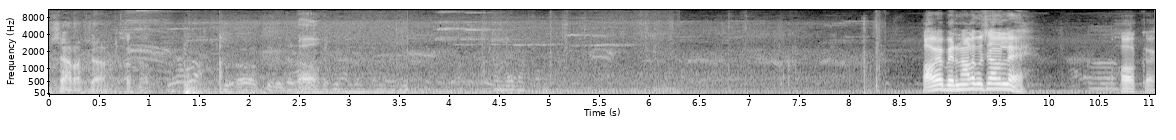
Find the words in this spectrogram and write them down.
ഉഷാറ ഉഷാറ. ബാവേ പെരുന്നാൾക്ക് ഉഷാറല്ലേ? ഓക്കെ.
